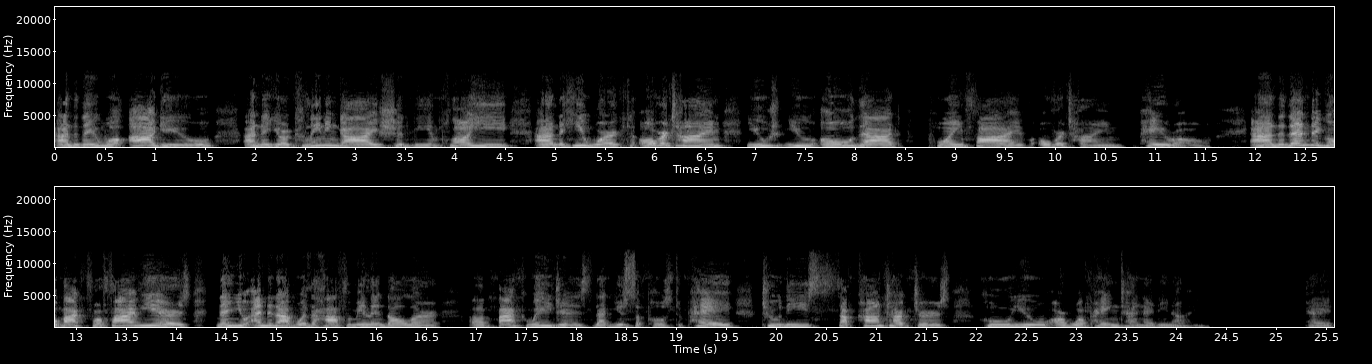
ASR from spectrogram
And they will argue and your cleaning guy should be employee and he worked overtime. You you owe that 0.5 overtime payroll. And then they go back for five years. Then you ended up with a half a million dollar uh, back wages that you're supposed to pay to these subcontractors who you are were paying 1099 okay.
